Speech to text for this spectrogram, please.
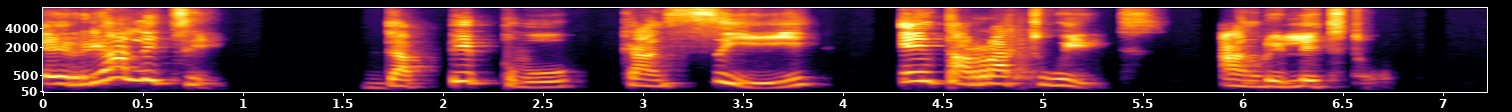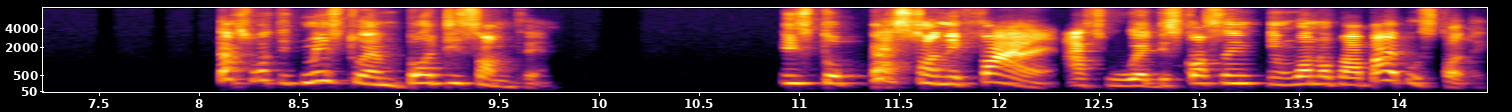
a reality that people can see, interact with, and relate to. That's what it means to embody something. Is to personify, as we were discussing in one of our Bible studies.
